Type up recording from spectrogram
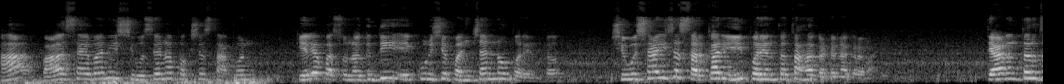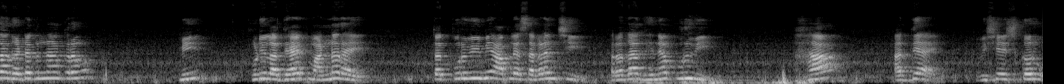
हा बाळासाहेबांनी शिवसेना पक्ष स्थापन केल्यापासून अगदी एकोणीसशे पंच्याण्णवपर्यंत शिवशाहीचं सरकार येईपर्यंतचा हा घटनाक्रम आहे. त्यानंतरचा घटनाक्रम मी पुढील अध्यायात मांडणार आहे. तत्पूर्वी मी आपल्या सगळ्यांची रदा घेण्यापूर्वी हा अध्याय विशेष करू.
